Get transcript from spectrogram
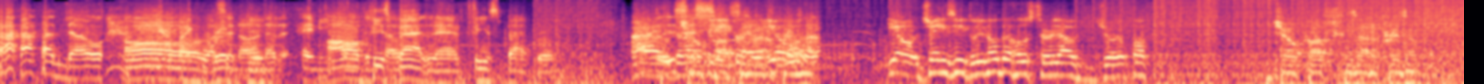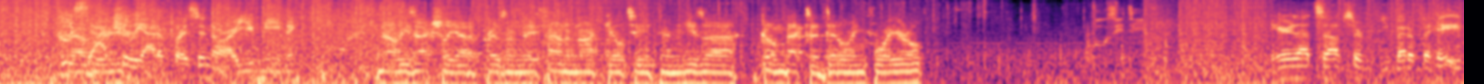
no, your Oh, mic wasn't ripped on at any Oh, point in bad, man. Feels bad, bro. Alright, this the rest is of it, awesome. Yo, yo, Jay-Z, do you know the whole story of Joe Puff? Joe Puff is out of prison. He's Crowd actually out of prison, or are you memeing? No, he's actually out of prison. They found him not guilty, and he's uh going back to diddling four-year-old. You hear that, Saucer? You better behave.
